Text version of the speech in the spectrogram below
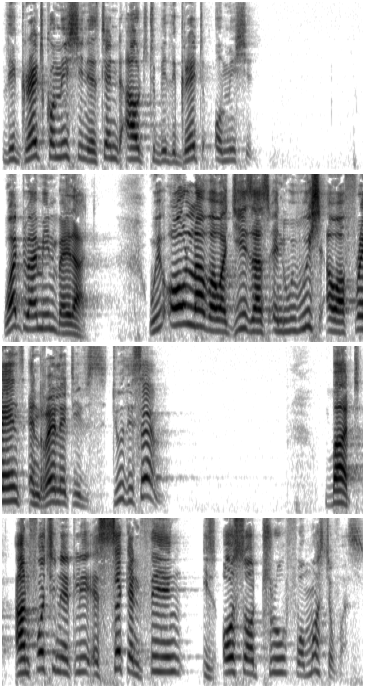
The Great Commission has turned out to be the Great Omission. What do I mean by that? We all love our Jesus and we wish our friends and relatives do the same. But unfortunately, a second thing is also true for most of us.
